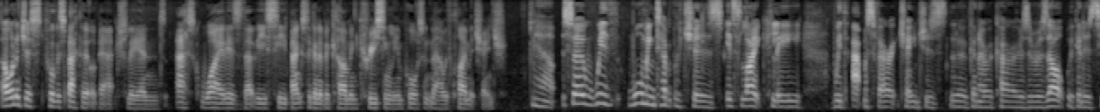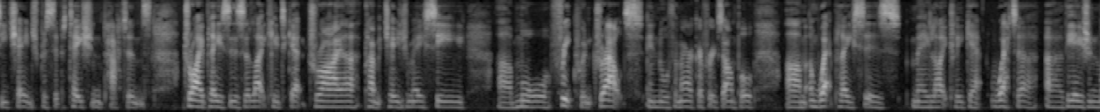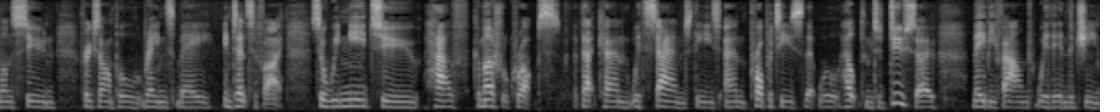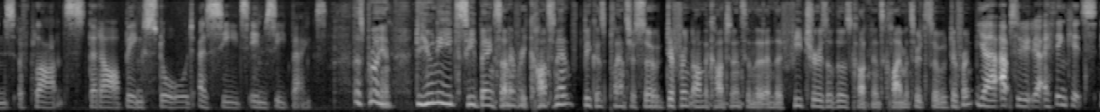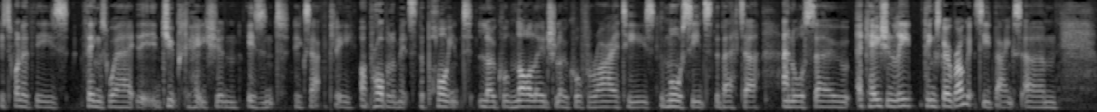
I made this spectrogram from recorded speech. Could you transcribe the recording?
I want to just pull this back a little bit, actually, and ask why it is that these seed banks are going to become increasingly important now with climate change. Yeah. So with warming temperatures, it's likely with atmospheric changes that are going to occur as a result, we're going to see changed precipitation patterns. Dry places are likely to get drier. Climate change may see uh, more frequent droughts in North America, for example, um, and wet places may likely get wetter. Uh, the Asian monsoon, for example, rains may intensify. So we need to have commercial crops that can withstand these and properties that will help them to do so may be found within the genes of plants that are being stored as seeds in seed banks. That's brilliant. Do you need seed banks on every continent because plants are so different on the continents and the and the features of those continents' climates are so different? Yeah, absolutely. I think it's it's one of these things where duplication isn't exactly a problem. It's the point. Local knowledge, local varieties. The more seeds, the better. And also, occasionally things go wrong at seed banks. Um,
